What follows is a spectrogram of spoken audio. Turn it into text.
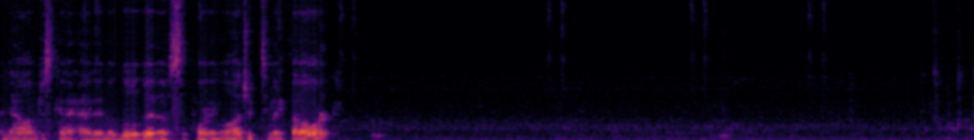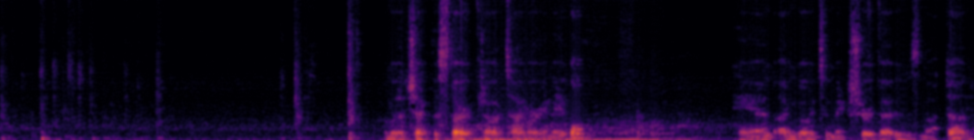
And now I'm just going to add in a little bit of supporting logic to make that all work. I'm going to check the start jog timer enable and I'm going to make sure that it is not done.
